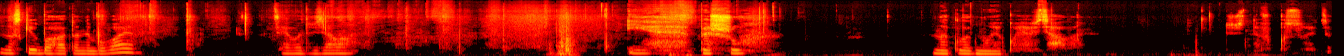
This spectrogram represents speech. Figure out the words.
Носків багато не буває. Це от взяла і пишу накладну, яку я взяла. Щось не фокусується.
